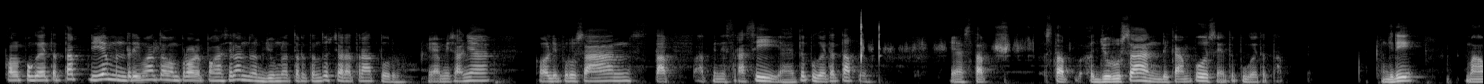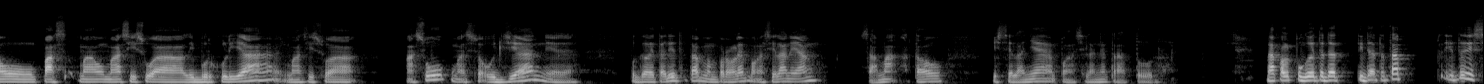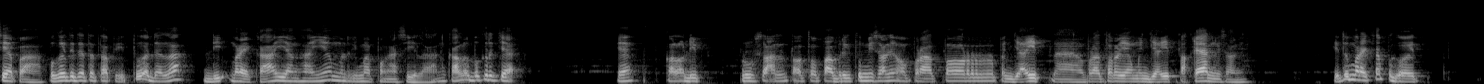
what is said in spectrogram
kalau pegawai tetap dia menerima atau memperoleh penghasilan dalam jumlah tertentu secara teratur ya misalnya kalau di perusahaan staf administrasi ya itu pegawai tetap tuh ya staf staf jurusan di kampus ya itu pegawai tetap jadi mau pas mau mahasiswa libur kuliah mahasiswa masuk mahasiswa ujian ya pegawai tadi tetap memperoleh penghasilan yang sama atau istilahnya penghasilannya teratur. Nah, kalau pegawai tidak, tidak tetap itu siapa? Pegawai tidak tetap itu adalah di mereka yang hanya menerima penghasilan kalau bekerja. Ya, kalau di perusahaan atau pabrik itu misalnya operator penjahit. Nah, operator yang menjahit pakaian misalnya. Itu mereka pegawai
